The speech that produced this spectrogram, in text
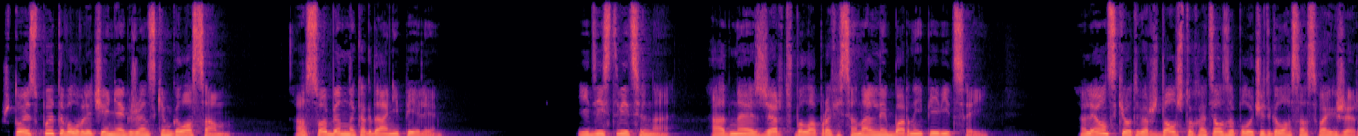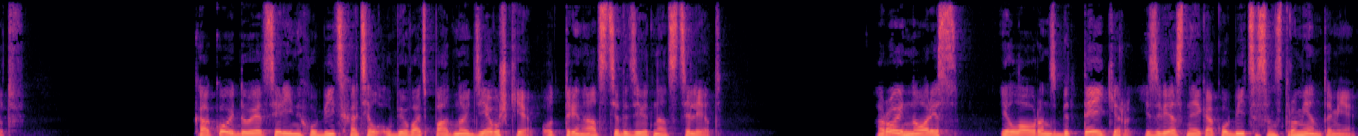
что испытывал влечение к женским голосам, особенно когда они пели. И действительно, одна из жертв была профессиональной барной певицей. Леонский утверждал, что хотел заполучить голоса своих жертв. Какой дуэт серийных убийц хотел убивать по одной девушке от 13 до 19 лет? Рой Норрис и Лоуренс Биттейкер, известные как убийцы с инструментами.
